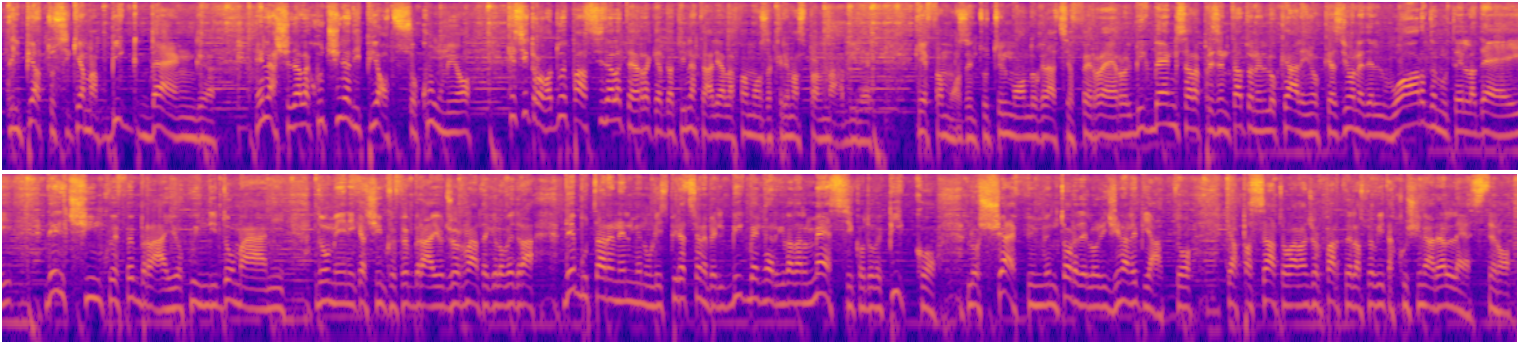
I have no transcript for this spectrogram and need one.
Il piatto si chiama Big Bang e nasce dalla cucina di Piozzo, Cuneo, che si trova a due passi dalla terra che ha dato in Italia la famosa crema spalmabile, che è famosa in tutto il mondo grazie a Ferrero. Il Big Bang sarà presentato nel locale in occasione del World Nutella Day del 5 febbraio, quindi domani, domenica 5 febbraio, giornata che lo vedrà debuttare nel menù. L'ispirazione per il Big Bang arriva dal Messico, dove Picco, lo chef inventore dell'originale piatto, che ha passato la maggior parte della sua vita a cucinare all'estero,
